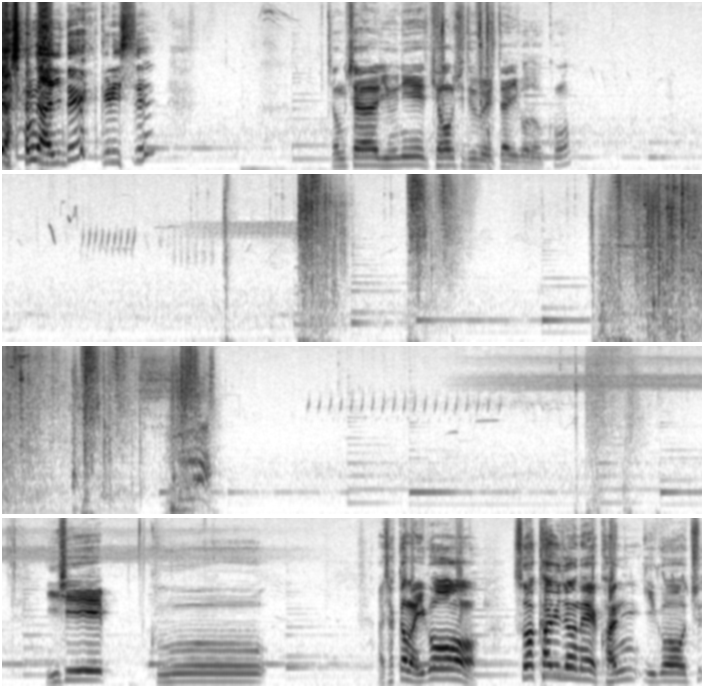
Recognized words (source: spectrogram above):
야 장난 아닌데? 그리스? 정찰 유닛 경험치 두배 일단 이거 넣고 (29) 아 잠깐만 이거 수확하기 전에 관 이거 주,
